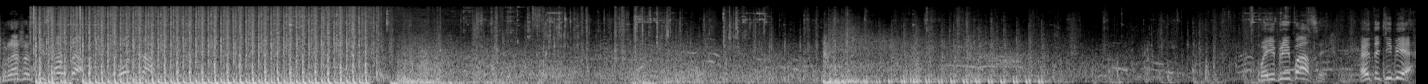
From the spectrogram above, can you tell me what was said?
Вражеский солдат! Вон там! Боеприпасы! Это тебе!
